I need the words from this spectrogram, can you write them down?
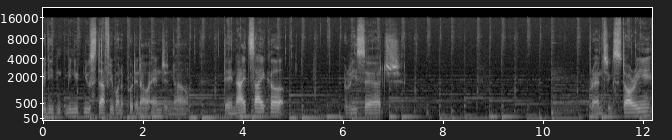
We need we need new stuff we want to put in our engine now. Day-night cycle. Research. Branching story.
